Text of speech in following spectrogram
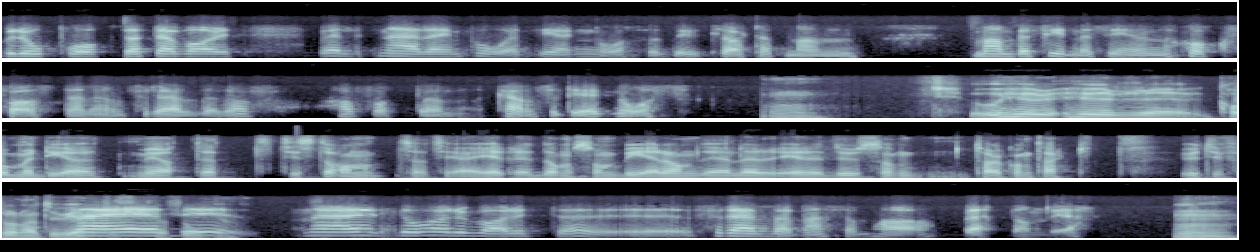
bero på också att det har varit väldigt nära in på en diagnos och det är klart att man, man befinner sig i en chockfas när en förälder har, har fått en cancerdiagnos. Mm. Och hur, hur kommer det mötet till stånd så att säga? Är det de som ber om det eller är det du som tar kontakt utifrån att du vet nej, det, nej, då har det varit eh, föräldrarna som har bett om det. Mm.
